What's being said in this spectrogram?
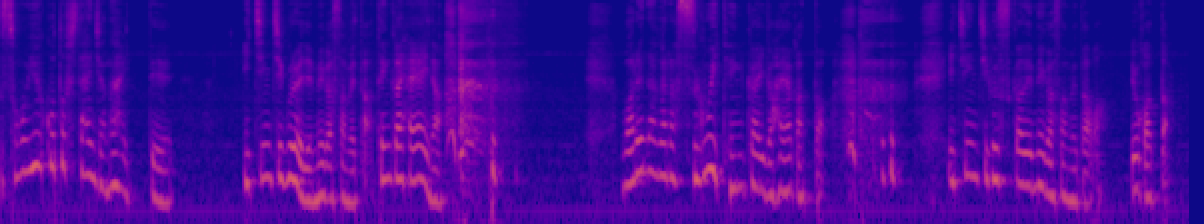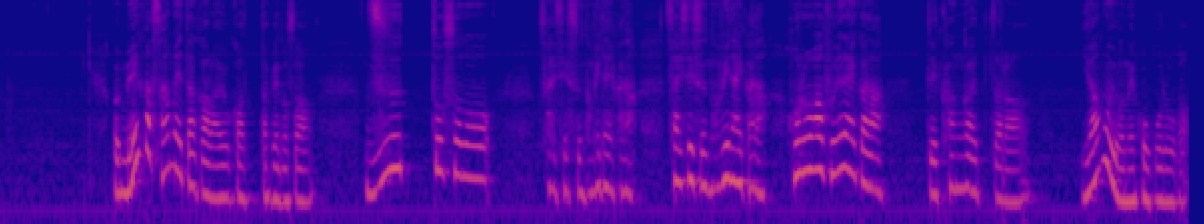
そういうことしたいんじゃないって1日ぐらいで目が覚めた。展開早いな。我ながらすごい展開が早かった。1日2日で目が覚めたわ。よかった。これ目が覚めたからよかったけどさずっとその再生数伸びないかな再生数伸びないかなフォロワー増えないかなって考えてたら病むよね心が。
